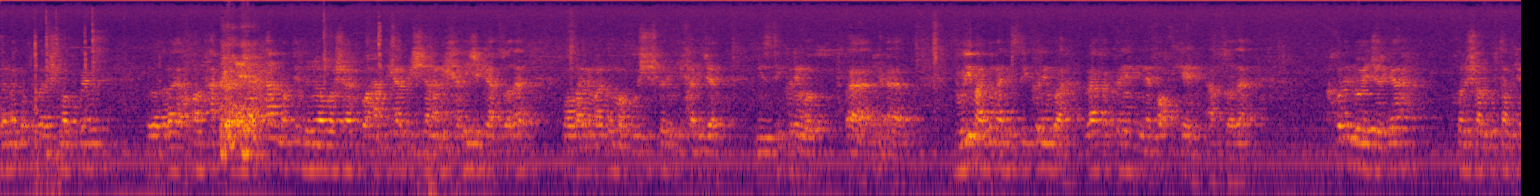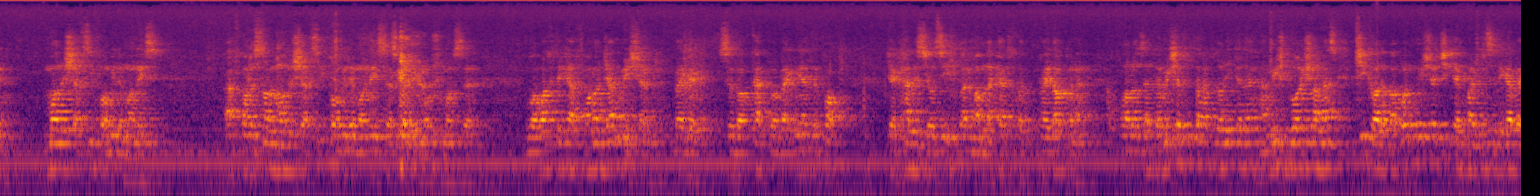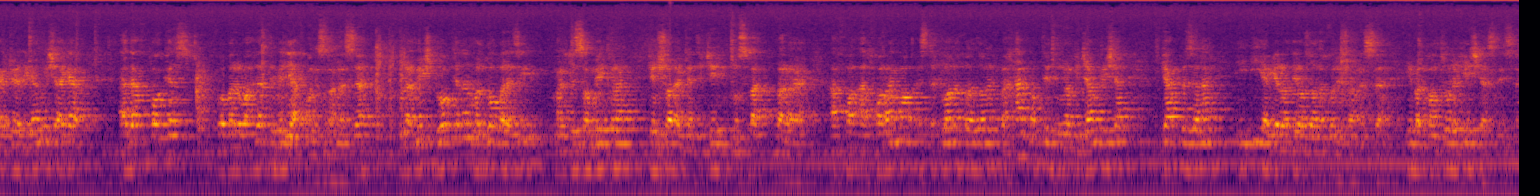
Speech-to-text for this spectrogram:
برای من گفت برای شما بگوید برادرای افغان حق هر نقطه دنیا باشه با هم دیگر بیشتر همین خلیجی که افزاده ما مردم ما کوشش کنیم که خلیج نزدیک کنیم و دوری مردم را نزدیک کنیم و رفع کنیم این نفاق که افزاده. خود لوی جرگه خودشان گفتم که مال شخصی فامیل ما نیست. افغانستان مال شخصی فامیل ما نیست. از ما شماست. و وقتی که افغانان جمع میشن به صداقت و به پاک یک حل سیاسی بر مملکت خود پیدا کنن. حالازت همیشه تو طرفداری کرده همیشه دوایشان هست چی کار بقول میشه چی که مجلس دیگر به جای دیگر میشه. اگر هدف پاک است و برای وحدت ملی افغانستان است. و همیشه دعا کردن و برای از مجلس ها می‌کنن که انشاءالله نتیجه مثبت برای افغان ما استقلال خود دارن به هر نقطه دنیا که جمع میشن گپ بزنن این ای یک اراده آزاد خودشان است. این به کنترل هیچ کس نیست.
